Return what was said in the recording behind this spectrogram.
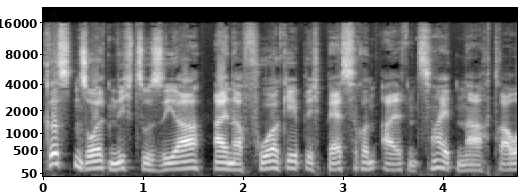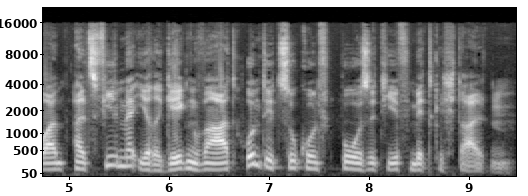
Christen sollten nicht so sehr einer vorgeblich besseren alten Zeit nachtrauern, als vielmehr ihre Gegenwart und die Zukunft positiv mitgestalten.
